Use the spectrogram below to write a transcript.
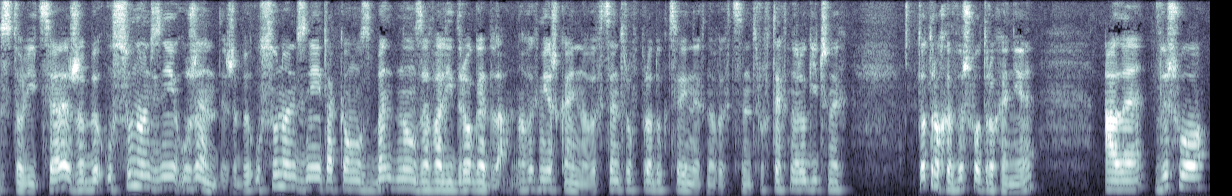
stolicę, żeby usunąć z niej urzędy, żeby usunąć z niej taką zbędną zawali drogę dla nowych mieszkań, nowych centrów produkcyjnych, nowych centrów technologicznych. To trochę wyszło, trochę nie, ale wyszło,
